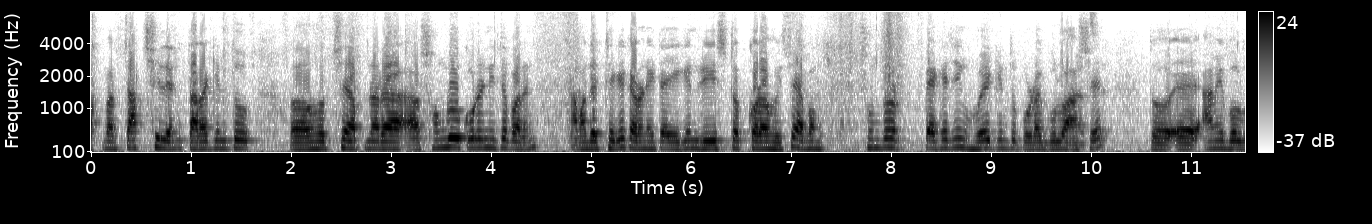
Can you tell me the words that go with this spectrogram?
আপনার চাচ্ছিলেন তারা কিন্তু হচ্ছে আপনারা সংগ্রহ করে নিতে পারেন আমাদের থেকে কারণ এটা এগেন রিস্টক করা হয়েছে এবং সুন্দর প্যাকেজিং হয়ে কিন্তু প্রোডাক্টগুলো আসে। আচ্ছা। তো আমি বলব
